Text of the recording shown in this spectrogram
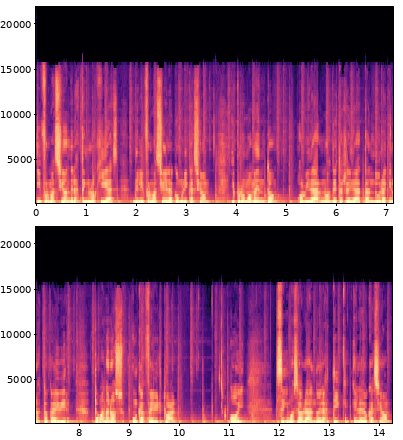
información de las tecnologías de la información y la comunicación. Y por un momento olvidarnos de esta realidad tan dura que nos toca vivir tomándonos un café virtual. Hoy seguimos hablando de las TIC en la educación,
